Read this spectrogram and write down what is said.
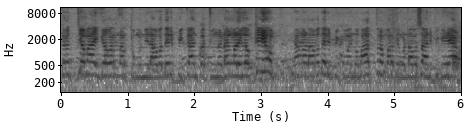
കൃത്യമായി ഗവർണർക്ക് മുന്നിൽ അവതരിപ്പിക്കാൻ പറ്റുന്നിടങ്ങളിലൊക്കെയും ഞങ്ങൾ അവതരിപ്പിക്കുമെന്ന് മാത്രം പറഞ്ഞുകൊണ്ട് അവസാനിപ്പിക്കുകയാണ്.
